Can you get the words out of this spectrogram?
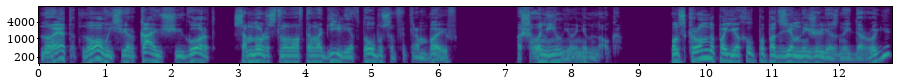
Но этот новый сверкающий город со множеством автомобилей, автобусов и трамваев ошеломил его немного. Он скромно поехал по подземной железной дороге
